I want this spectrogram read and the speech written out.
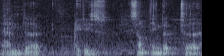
And uh, it is something that uh,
